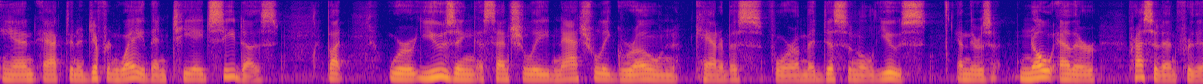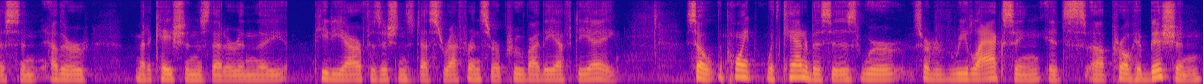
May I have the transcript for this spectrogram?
and act in a different way than THC does. But we're using essentially naturally grown cannabis for a medicinal use, and there's no other precedent for this in other medications that are in the PDR physician's desk reference or approved by the FDA. So the point with cannabis is we're sort of relaxing its uh, prohibition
